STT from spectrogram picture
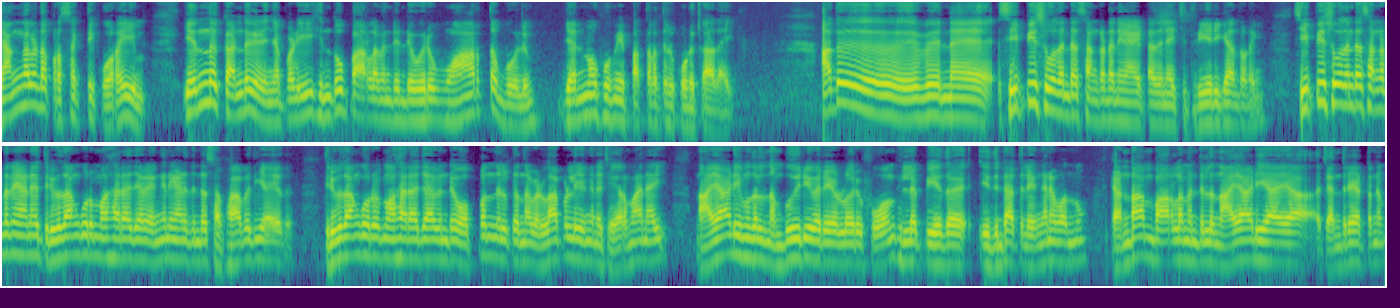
ഞങ്ങളുടെ പ്രസക്തി കുറയും എന്ന് കണ്ടു കഴിഞ്ഞപ്പോൾ ഈ ഹിന്ദു പാർലമെന്റിന്റെ ഒരു വാർത്ത പോലും ജന്മഭൂമി പത്രത്തിൽ കൊടുക്കാതായി. അത് പിന്നെ സി പി സൂതന്റെ സംഘടനയായിട്ട് അതിനെ ചിത്രീകരിക്കാൻ തുടങ്ങി. സി പി സൂതന്റെ സംഘടനയാണ് തിരുവിതാംകൂർ മഹാരാജാവ് എങ്ങനെയാണ് ഇതിന്റെ സഭാപതിയായത്? തിരുവിതാംകൂർ മഹാരാജാവിന്റെ ഒപ്പം നിൽക്കുന്ന വെള്ളാപ്പള്ളി എങ്ങനെ ചെയർമാനായി? നായാടി മുതൽ നമ്പൂതിരി വരെയുള്ള ഒരു ഫോം ഫില്ലപ്പ് ചെയ്ത് ഇതിന്റെ അകത്തിൽ എങ്ങനെ വന്നു? രണ്ടാം പാർലമെന്റിൽ നായാടിയായ ചന്ദ്രേട്ടനും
